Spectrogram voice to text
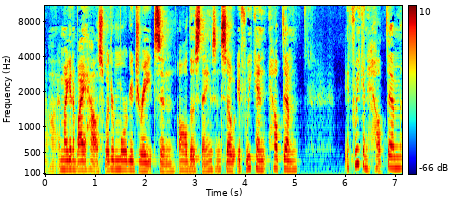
uh, am I going to buy a house? What are mortgage rates and all those things? And so if we can help them if we can help them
